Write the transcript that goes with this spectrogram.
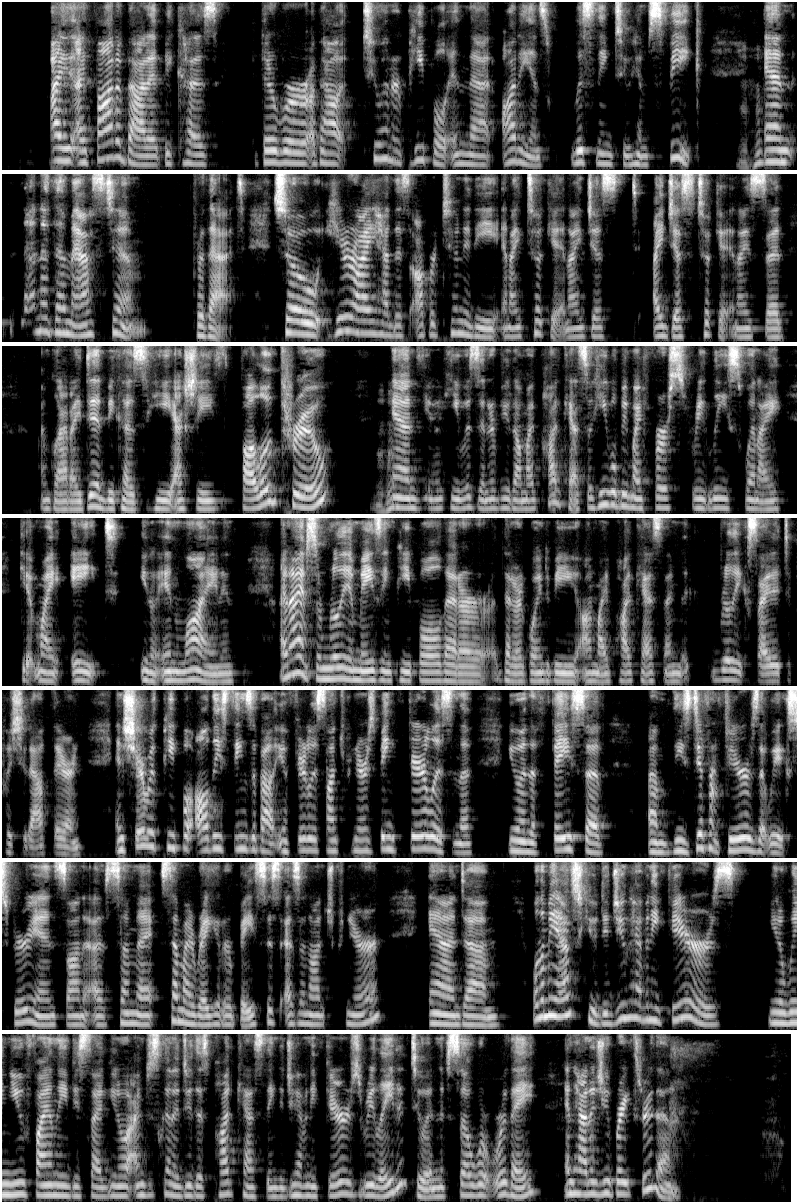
I, I thought about it because there were about 200 people in that audience listening to him speak, mm-hmm. and none of them asked him for that. So here I had this opportunity, and I took it, and I just I just took it, and I said, I'm glad I did because he actually followed through. Mm-hmm. And you know he was interviewed on my podcast, so he will be my first release when I get my eight, you know, in line. And and I have some really amazing people that are that are going to be on my podcast. I'm really excited to push it out there and and share with people all these things about you know fearless entrepreneurs being fearless in the you know in the face of um, these different fears that we experience on a semi semi regular basis as an entrepreneur. And um, well, let me ask you: Did you have any fears? You know, when you finally decide, you know, I'm just going to do this podcast thing. Did you have any fears related to it? And if so, what were they? And how did you break through them?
